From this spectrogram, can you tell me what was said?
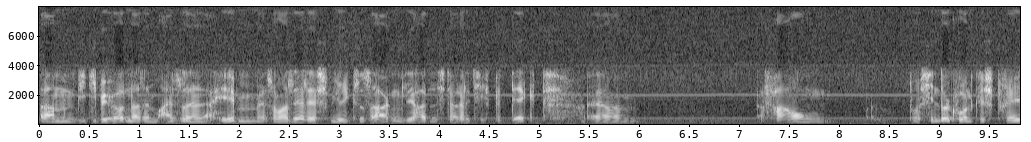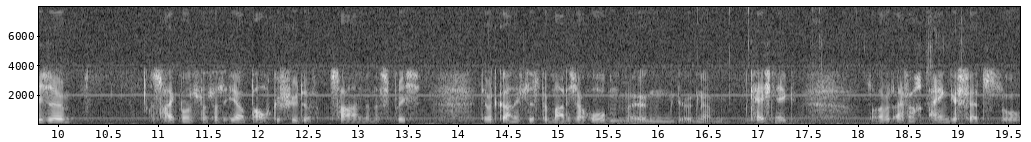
Ähm, wie die Behörden das im Einzelnen erheben, ist immer sehr, sehr schwierig zu sagen. Sie halten sich da relativ bedeckt. Ähm, Erfahrungen durch Hintergrundgespräche zeigen uns, dass das eher Bauchgefühle zahlen. Das sprich, der wird gar nicht systematisch erhoben, irgendeine Technik, sondern wird einfach eingeschätzt, so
